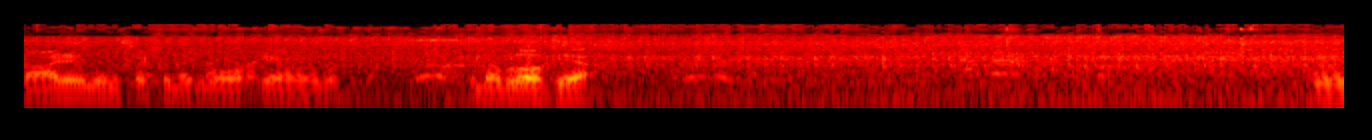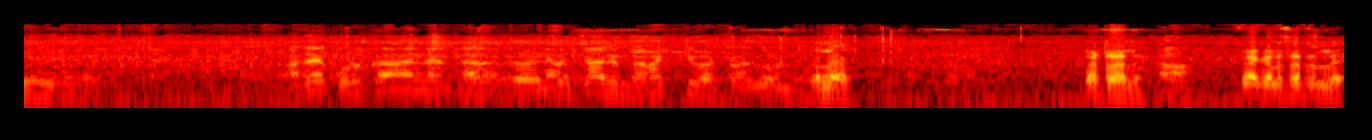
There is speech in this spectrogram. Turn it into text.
താഴെ നിന്ന് ഇൻസ്ട്രക്ഷൻ തരുന്നു ഓക്കെ ആണെന്ന് ഡബിൾ ഓക്കെയാ അതെ കൊടുക്കാൻ തന്നെ നിലത്ത് തന്നെ വെച്ചാലും കറക്റ്റ് വെട്ടോ അതുകൊണ്ട് അല്ലേ? പെട്ടല്ലേ അല്ലേ സെറ്റ് അല്ലേ?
